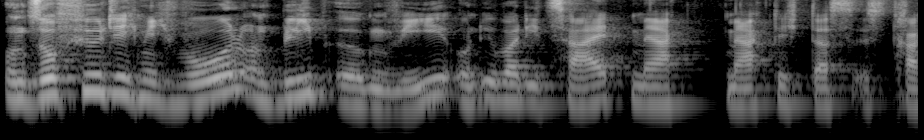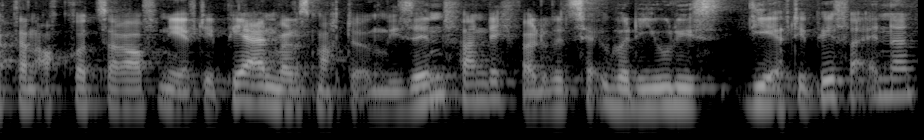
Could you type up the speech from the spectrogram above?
Und so fühlte ich mich wohl und blieb irgendwie. Und über die Zeit merk, merkte ich, dass es trat dann auch kurz darauf in die FDP ein, weil das machte irgendwie Sinn, fand ich, weil du willst ja über die Julis die FDP verändern.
